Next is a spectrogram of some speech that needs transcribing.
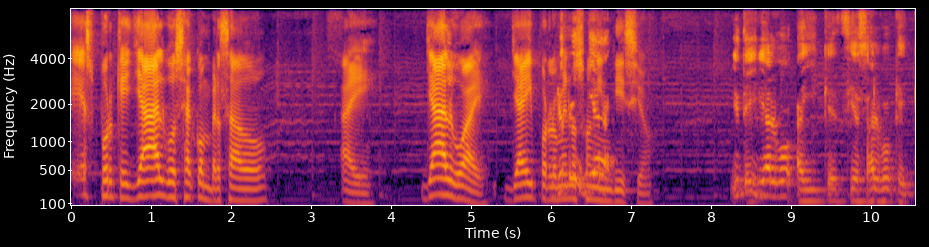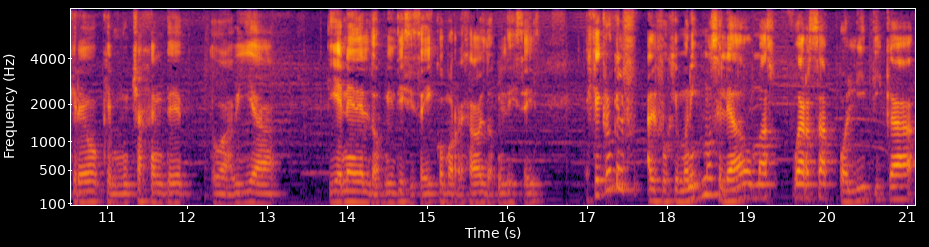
es porque ya algo se ha conversado ahí, ya algo hay, ya hay por lo Yo menos diría- un indicio. Yo te diría algo ahí que sí es algo que creo que mucha gente todavía tiene del 2016 como rezado del 2016. Es que creo que el al Fujimorismo se le ha dado más fuerza política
